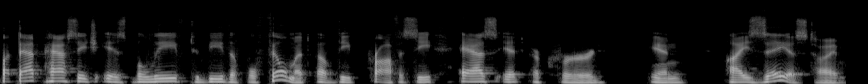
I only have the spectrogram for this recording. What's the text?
but that passage is believed to be the fulfillment of the prophecy as it occurred in Isaiah's time.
